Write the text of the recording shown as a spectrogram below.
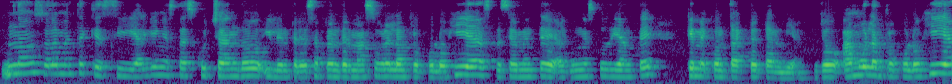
No, solamente que si alguien está escuchando y le interesa aprender más sobre la antropología, especialmente algún estudiante, que me contacte también. Yo amo la antropología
